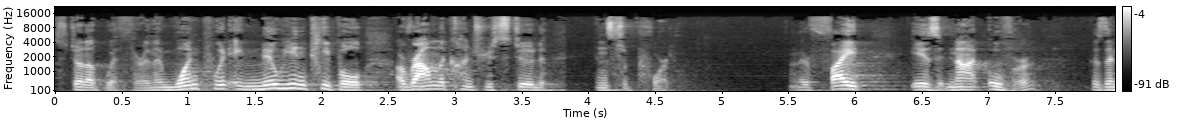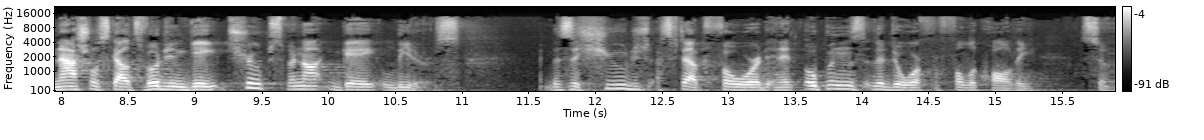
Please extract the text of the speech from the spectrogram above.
stood up with her. And then 1.8 million people around the country stood in support. And their fight is not over because the National Scouts voted in gay troops, but not gay leaders. This is a huge step forward, and it opens the door for full equality soon.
